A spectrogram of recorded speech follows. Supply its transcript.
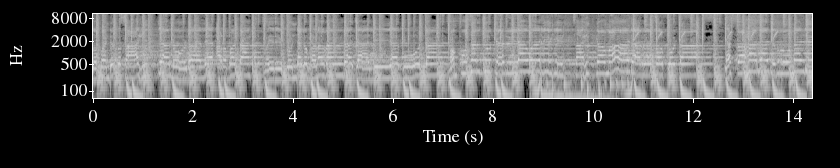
ಅನಿಲ ಪಂಡಿತ ಸಾಹಿತ್ಯ ನೋಡಲೆ ಅರಬಟ. ವೈರಿ ಗುಂಡಗ ಪಡದಂಗ ಜಾಲಿಯ ಗೂಟ. ಸಂಪು ಸರ್ಜು ಕೆರಿಯವರಿಗೆ ಸಾಹಿತ್ಯ ಮಾಡ್ಯಾರ ಸಪೋಟ ಎಷ್ಟ ಹರಡಿರು ನಡಿಗುಲ್ಲ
